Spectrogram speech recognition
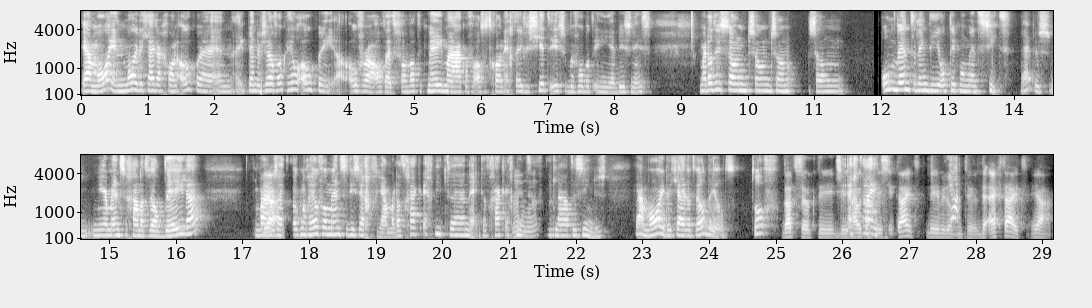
ja, mooi. En mooi dat jij daar gewoon open. En ik ben er zelf ook heel open over altijd van wat ik meemaak. Of als het gewoon echt even shit is, bijvoorbeeld in je business. Maar dat is zo'n zo'n zo'n zo'n omwenteling die je op dit moment ziet. Hè? Dus meer mensen gaan het wel delen. Maar Ja. er zijn ook nog heel veel mensen die zeggen van ja, maar dat ga ik echt niet, eh, nee, dat ga ik echt Mhm. niet, niet laten zien. Dus ja, mooi dat jij dat wel deelt. Tof. Dat is ook die, die authenticiteit die je bedoelt Ja. natuurlijk. De echtheid, ja.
